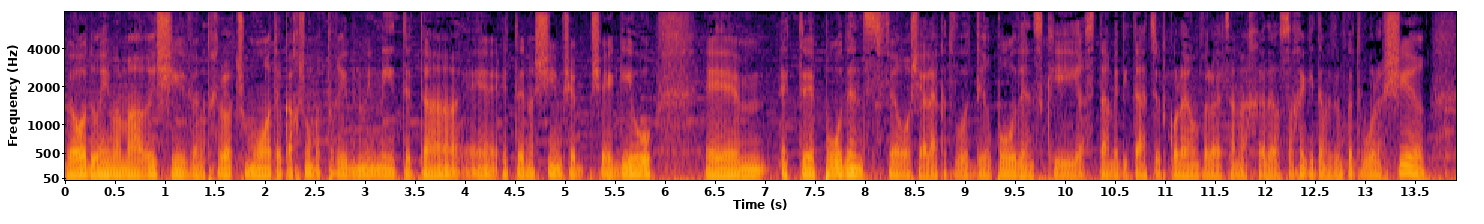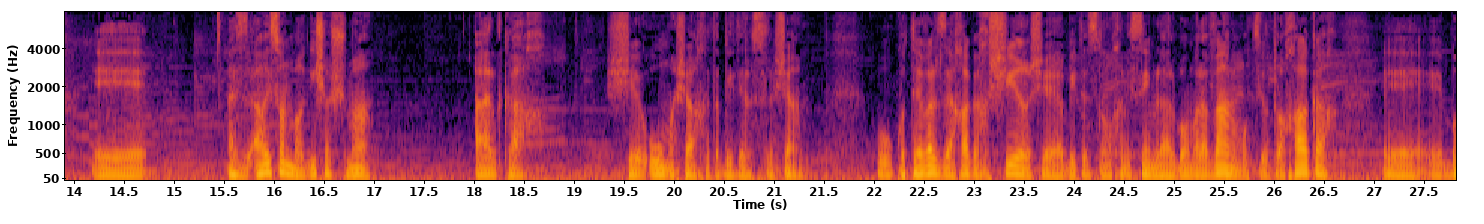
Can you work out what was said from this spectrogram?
בהודו עם המהרישי, ומתחילות שמועות על כך שהוא מטריד מינית את, ה, אה, את הנשים ש, שהגיעו, את פרודנס פארו, שעליה כתבו את Dear Prudence, כי היא עשתה מדיטציות כל היום ולא יצאה מהחדר לשחק איתם, אז הם כתבו לה שיר. אז הריסון מרגיש אשמה על כך שהוא משך את הביטלס לשם. הוא כותב על זה אחר כך שיר שהביטלס לא מכניסים לאלבום הלבן, הוא מוציא אותו אחר כך. אה, אה, בו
